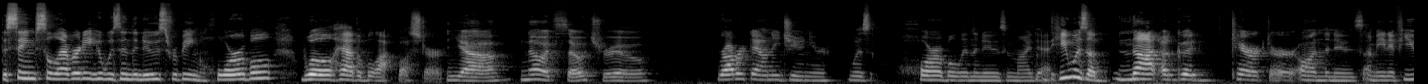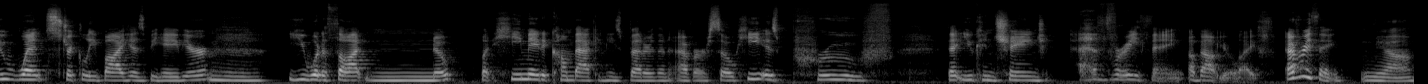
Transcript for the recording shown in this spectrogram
the same celebrity who was in the news for being horrible will have a blockbuster Yeah. No, it's so true. robert downey jr was horrible in the news in my day. He was a not a good character on the news. I mean if you went strictly by his behavior mm-hmm. you would have thought nope but he made a comeback and he's better than ever. So he is proof that you can change everything about your life. Everything. Yeah.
